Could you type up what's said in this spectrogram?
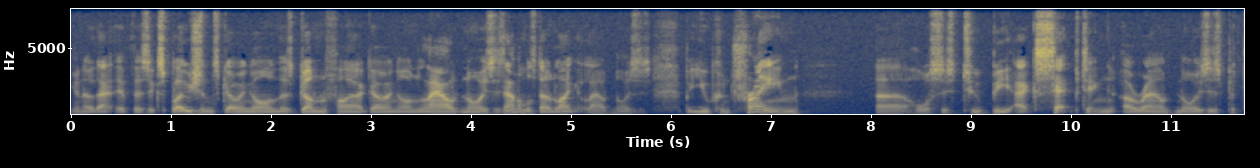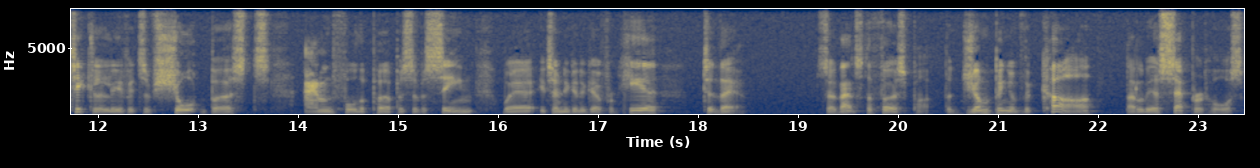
You know that if there's explosions going on, there's gunfire going on, loud noises. Animals don't like loud noises, but you can train uh, horses to be accepting around noises, particularly if it's of short bursts and for the purpose of a scene where it's only going to go from here to there. So that's the first part. The jumping of the car, that'll be a separate horse,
